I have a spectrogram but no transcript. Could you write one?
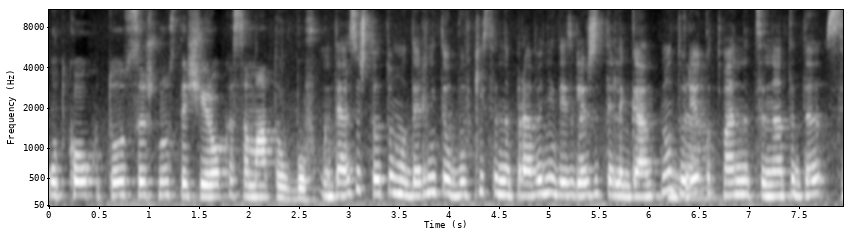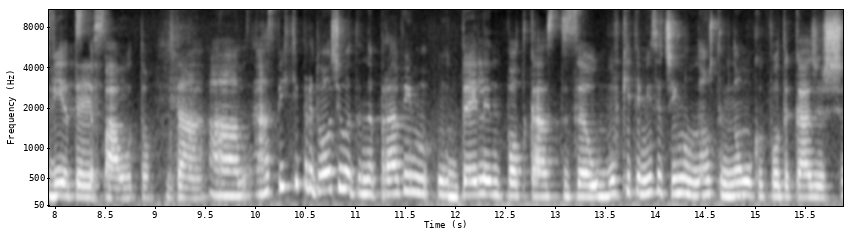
отколкото всъщност е широка самата обувка. Да, защото модерните обувки са направени да изглеждат елегантно, дори да. ако това на цената да свият Тесно. стъпалото. Да. А, аз бих ти предложила да направим отделен подкаст за обувките. Мисля, че имам още много какво да кажеш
